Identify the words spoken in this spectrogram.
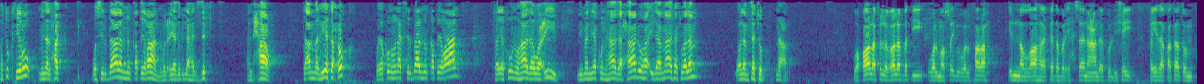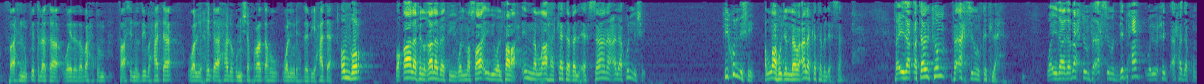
فتكثر من الحك. وسربالا من قطران. والعياذ بالله الزفت الحار. تأمل هي تحك ويكون هناك سربال من قطران فيكون هذا وعيد لمن يكن هذا حالها إذا ماتت ولم ولم تتب. نعم. وقال في الغلبة والمصيب والفرح إن الله كتب الإحسان على كل شيء فإذا قتلتم فأحسنوا القتلة وإذا ذبحتم فأحسنوا الذبحة وليحد أحدكم شفرته وليرح ذبيحته. انظر وقال في الغلبة والمصائب والفرح إن الله كتب الإحسان على كل شيء. في كل شيء الله جل وعلا كتب الإحسان. فإذا قتلتم فأحسنوا القتلة. وإذا ذبحتم فأحسنوا الذبحة وليحد أحدكم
